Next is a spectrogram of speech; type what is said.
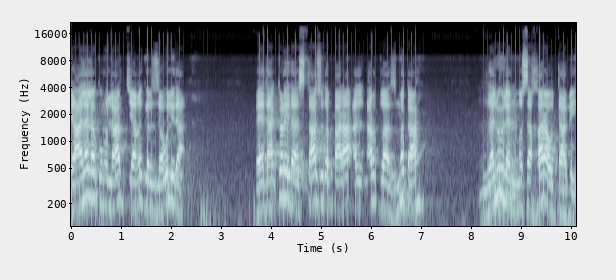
جعل لكم الارض چې هغه ګرځولې ده پیدا کړی دا ستاسو د پارا الارض ازمکا ذلولا مسخر او تابع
